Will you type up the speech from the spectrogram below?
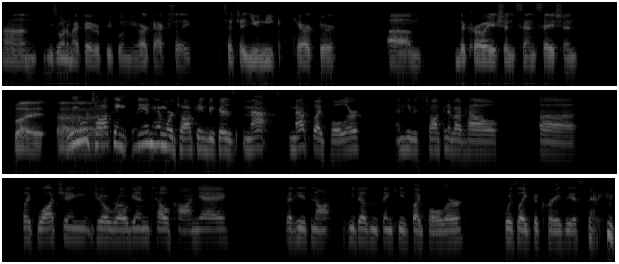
Um, he's one of my favorite people in New York, actually. Such a unique character. Um, the Croatian sensation. But uh, we were talking me and him were talking because matt's matt's bipolar and he was talking about how uh like watching joe rogan tell kanye that he's not he doesn't think he's bipolar was like the craziest thing.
